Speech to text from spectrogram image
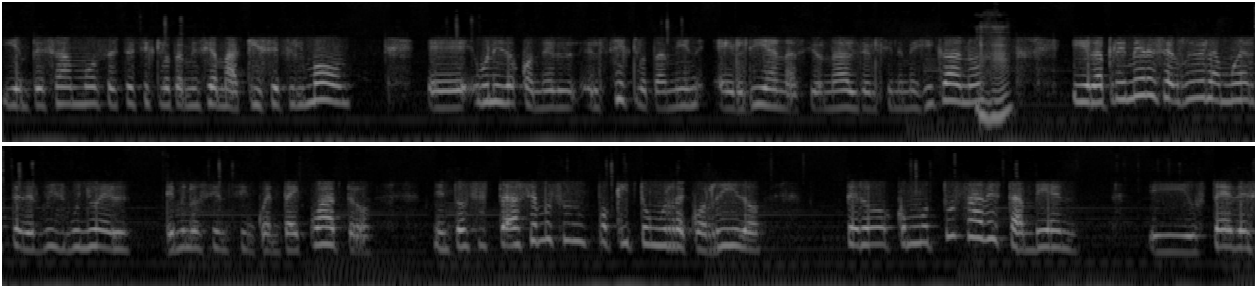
y empezamos, este ciclo también se llama Aquí se filmó, eh, unido con el, el ciclo también el Día Nacional del Cine Mexicano. Y la primera es El Río y la Muerte de Luis Buñuel de 1954. Entonces hacemos un poquito un recorrido, pero como tú sabes también, y ustedes,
